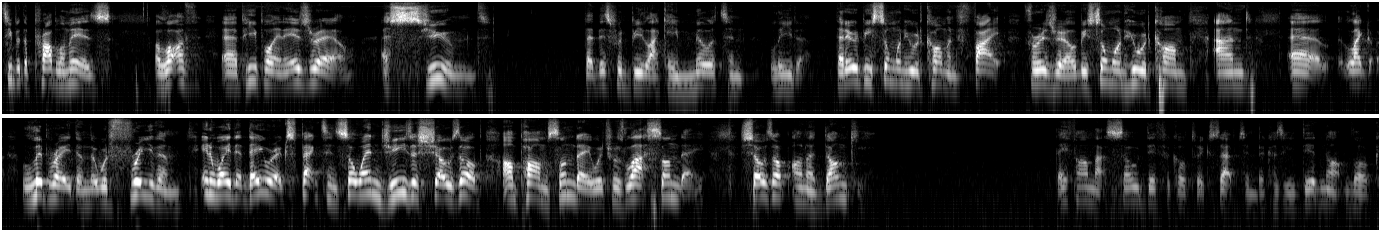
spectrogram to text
See, but the problem is, a lot of uh, people in Israel assumed that this would be like a militant leader, that it would be someone who would come and fight for Israel, it would be someone who would come and uh, like liberate them, that would free them in a way that they were expecting. So when Jesus shows up on Palm Sunday, which was last Sunday, shows up on a donkey, they found that so difficult to accept him because he did not look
